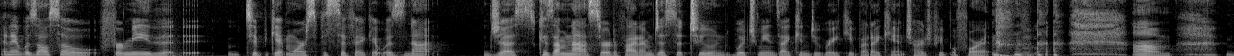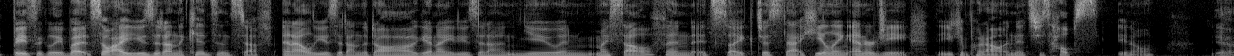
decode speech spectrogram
and it was also for me that to get more specific, it was not just because I'm not certified. I'm just attuned, which means I can do Reiki, but I can't charge people for it. um, basically, but so I use it on the kids and stuff, and I'll use it on the dog, and I use it on you and myself, and it's like just that healing energy that you can put out, and it just helps, you know, Yeah.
